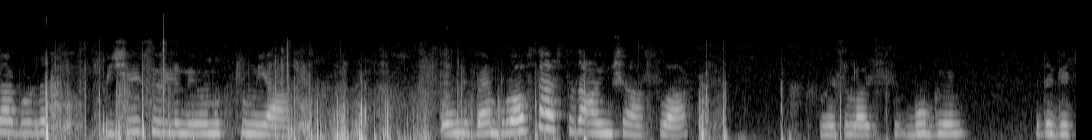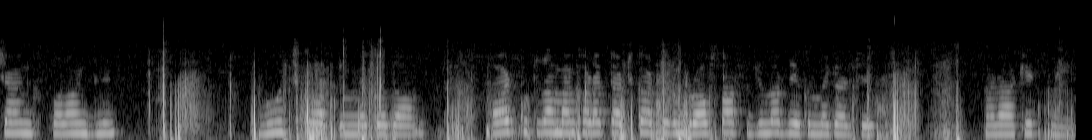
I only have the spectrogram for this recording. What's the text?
Arkadaşlar burada bir şey söylemeyi unuttum ya. Ben, ben Brawl Stars'ta da aynı şans var. Mesela bugün ya da geçen falan gün Blue çıkarttım Mega'dan. Her kutudan ben karakter çıkartıyorum. Brawl Stars videolar da yakında gelecek. Merak etmeyin.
